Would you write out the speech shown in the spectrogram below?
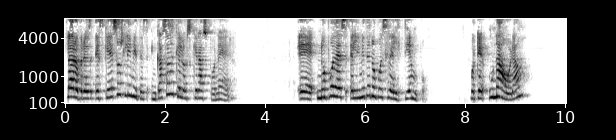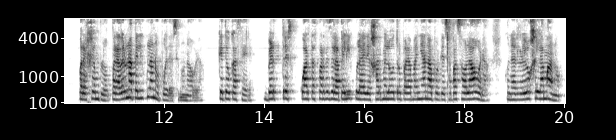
Claro, pero es, que esos límites, en caso de que los quieras poner, eh, no puedes, el límite no puede ser el tiempo, porque una hora, por ejemplo, para ver una película no puedes en una hora. ¿Qué tengo que hacer? ¿Ver tres cuartas partes de la película y dejarme lo otro para mañana porque se ha pasado la hora con el reloj en la mano?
